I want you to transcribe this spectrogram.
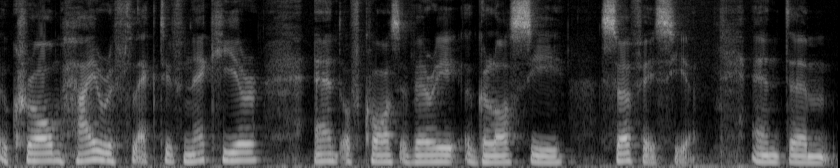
a chrome high reflective neck here, and of course a very glossy surface here. And um,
